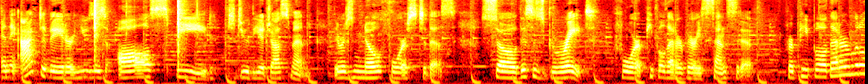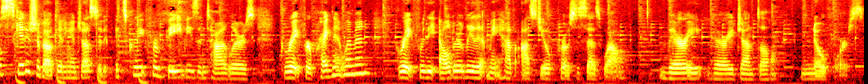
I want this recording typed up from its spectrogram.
And the activator uses all speed to do the adjustment. There is no force to this. So this is great for people that are very sensitive. For people that are a little skittish about getting adjusted, it's great for babies and toddlers, great for pregnant women, great for the elderly that may have osteoporosis as well. Very, very gentle, no force.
